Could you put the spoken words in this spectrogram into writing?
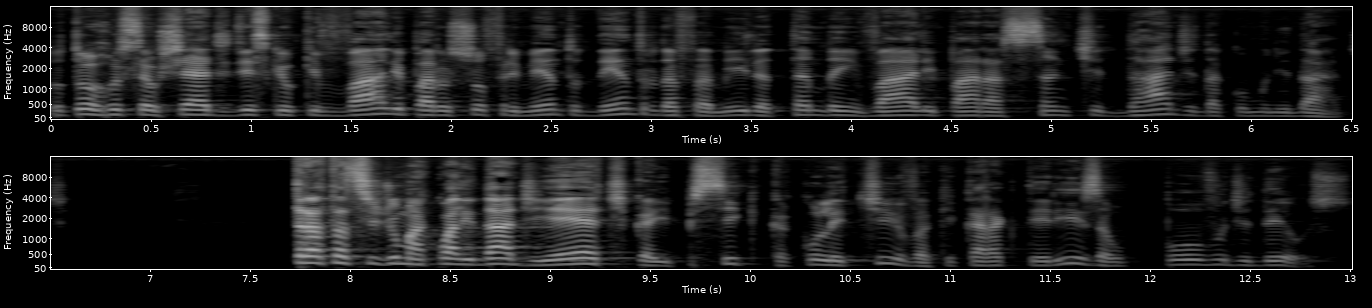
Dr. Russell Shedd diz que o que vale para o sofrimento dentro da família também vale para a santidade da comunidade. Trata-se de uma qualidade ética e psíquica coletiva que caracteriza o povo de Deus.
